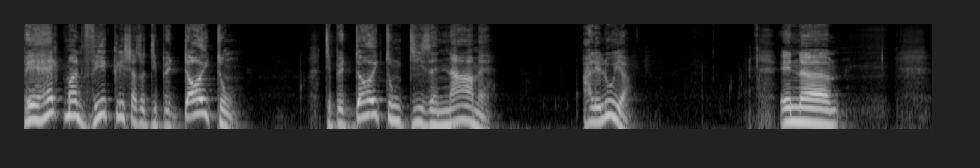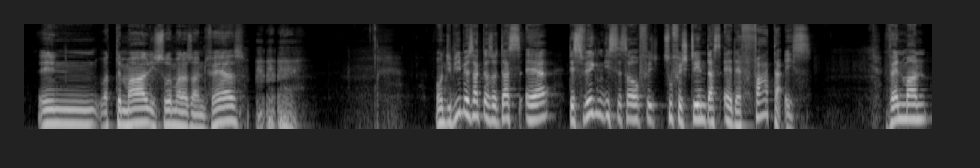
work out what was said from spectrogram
behält man wirklich also die Bedeutung die Bedeutung dieser Name. Halleluja. In, äh, in, warte mal, ich suche mal so einen Vers. Und die Bibel sagt also, dass er, deswegen ist es auch zu verstehen, dass er der Vater ist. Wenn man,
